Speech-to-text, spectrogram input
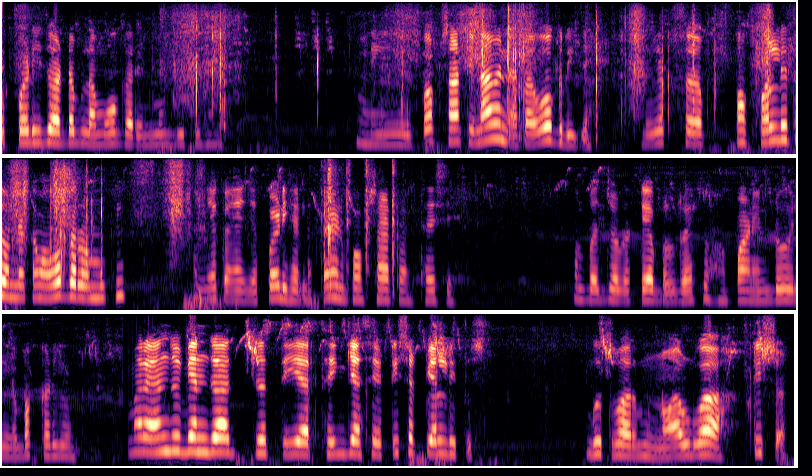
એક પડી જો આ ડબલામાં ઓગારીને મૂકી દીધી ને પંપ છાંટીને આવે ને, તો ઓગરી જાય. એટલે એક પંપ ભરી લીધો ને, એક આમાં ઓગરવા મૂકી. અને એક અહીંયા પડી એટલે ત્રણ પંપ છાંટવાનું થશે. બધા ટેબલ રાખ્યો પાણીની ડોલ ને મારે અંજુબેન જો આજ તૈયાર થઈ ગયા છે. ટી શર્ટ પહેરી લીધું બુધવાર બુધવારનું આવડું. આ ટી શર્ટ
